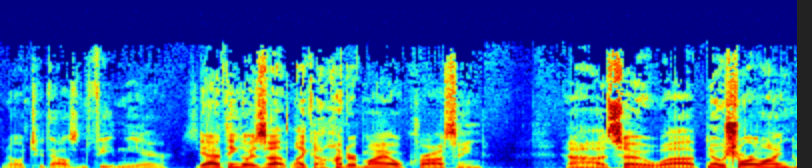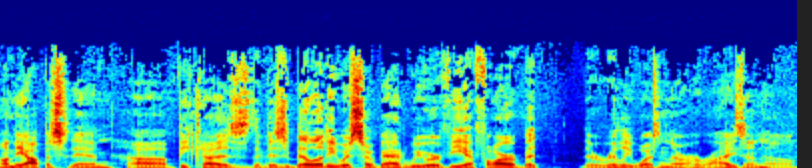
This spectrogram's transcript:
you know, two thousand feet in the air. So. Yeah, I think it was uh, like a hundred mile crossing. Uh, so uh, no shoreline on the opposite end uh, because the visibility was so bad. We were VFR, but there really wasn't a horizon. No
